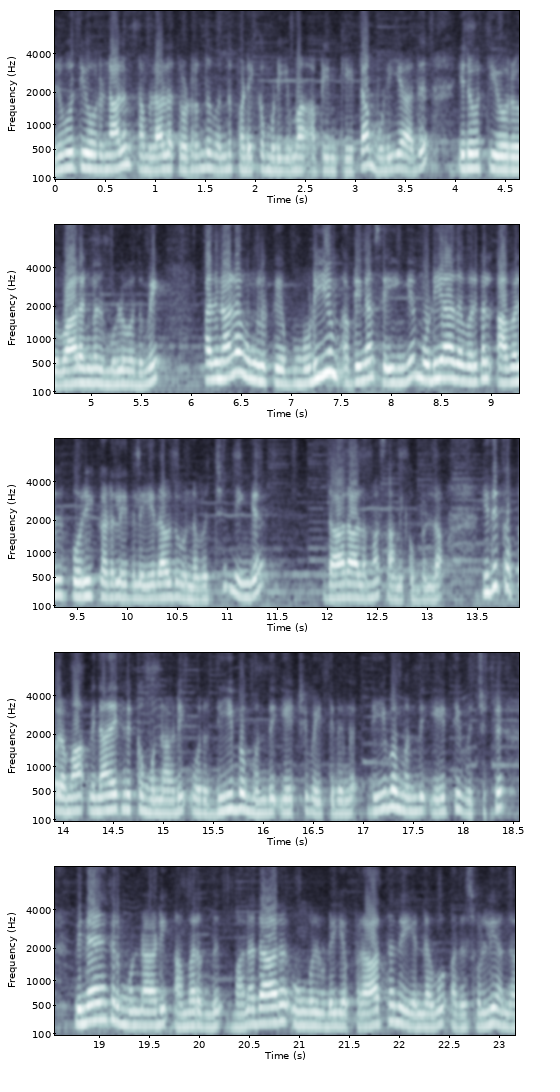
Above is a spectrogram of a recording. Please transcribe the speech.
இருபத்தி ஒரு நாளும் நம்மளால் தொடர்ந்து வந்து படைக்க முடியுமா அப்படின்னு கேட்டால் முடியாது. இருபத்தி ஒரு வாரங்கள் முழுவதுமே. அதனால் உங்களுக்கு முடியும் அப்படின்னா செய்யுங்க. முடியாதவர்கள் அவல் பொரி கடலை இதில் ஏதாவது ஒன்றை வச்சு நீங்கள் தாராளமாக சாமி கும்பிடலாம். இதுக்கப்புறமா விநாயகருக்கு முன்னாடி ஒரு தீபம் வந்து ஏற்றி வைத்திடுங்க. தீபம் வந்து ஏற்றி வச்சுட்டு விநாயகர் முன்னாடி அமர்ந்து மனதார உங்களுடைய பிரார்த்தனை என்னவோ அதை சொல்லி அந்த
